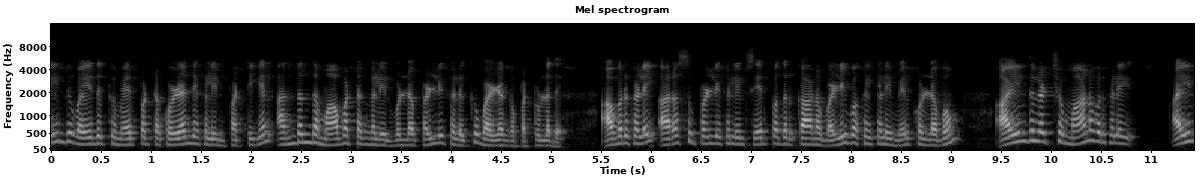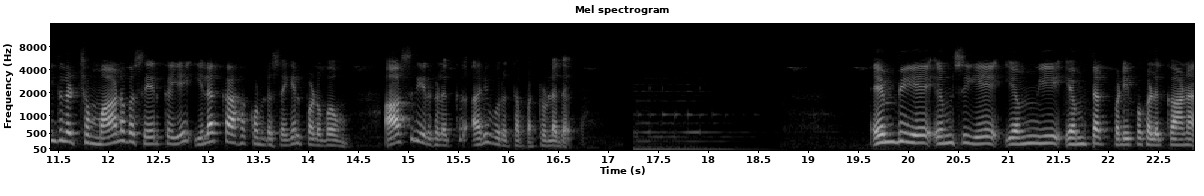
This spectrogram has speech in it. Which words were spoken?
ஐந்து வயதுக்கு மேற்பட்ட குழந்தைகளின் பட்டியல் அந்தந்த மாவட்டங்களில் உள்ள பள்ளிகளுக்கு வழங்கப்பட்டுள்ளது. அவர்களை அரசு பள்ளிகளில் சேர்ப்பதற்கான வழிவகைகளை மேற்கொள்ளவும் ஐந்து லட்சம் மாணவர்களை ஐந்து லட்சம் மாணவ சேர்க்கையை இலக்காக கொண்டு செயல்படவும் ஆசிரியர்களுக்கு அறிவுறுத்தப்பட்டுள்ளது. எம்பிஏ எம்சிஏ எம்இ எம்டெக் படிப்புகளுக்கான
